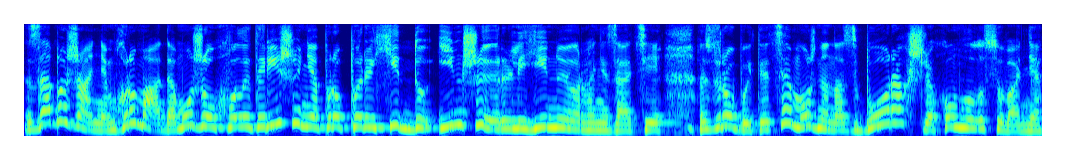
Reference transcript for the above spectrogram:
За бажанням громада може ухвалити рішення про перехід до іншої релігійної організації. Зробити це можна на зборах шляхом голосування.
